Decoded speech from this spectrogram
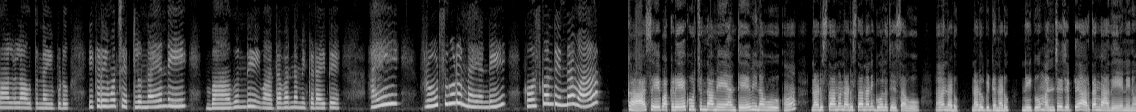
కాళ్ళు లాగుతున్నాయి ఇప్పుడు. ఇక్కడేమో చెట్లు ఉన్నాయండి బాగుంది వాతావరణం ఇక్కడైతే. అయ్యి ఫ్రూట్స్ కూడా ఉన్నాయండి. కోసుకొని తిందామా? కాసేపు అక్కడే కూర్చుందామే అంటే వినవు. ఆ? నడుస్తాను నడుస్తానని గోల చేసావు ఆ, నడు నడు బిడ్డ నడు. నీకు మంచిగా చెప్తే అర్థం కాదే. నేను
